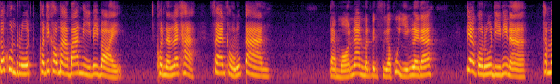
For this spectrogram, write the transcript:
ก็คุณรุธคนที่เขามาบ้านนี้บ่อยๆ คนนั้นแหละค่ะ แฟนของลูกตาล แต่หมอนั่นมันเป็นเสือผู้หญิงเลยนะ แก้วก็รู้ดีนี่นาทำไม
